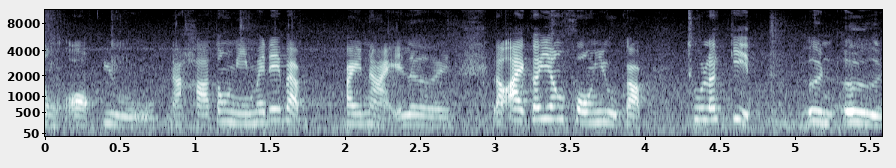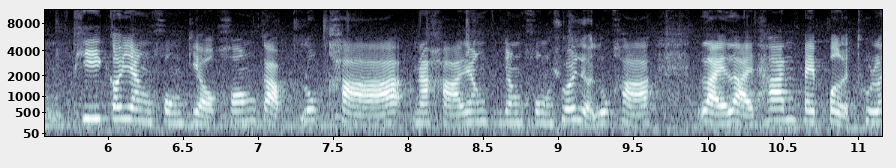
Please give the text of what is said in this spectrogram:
ส่งออกอยู่นะคะ ตรงนี้ไม่ได้แบบไปไหนเลย แล้วไอก็ยังคงอยู่กับธุรกิจอื่นๆ ที่ก็ยังคงเกี่ยวข้องกับลูกค้านะคะ ยังยังคงช่วยเหลือลูกค้า หลาย ๆ ท่านไปเปิดธุร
